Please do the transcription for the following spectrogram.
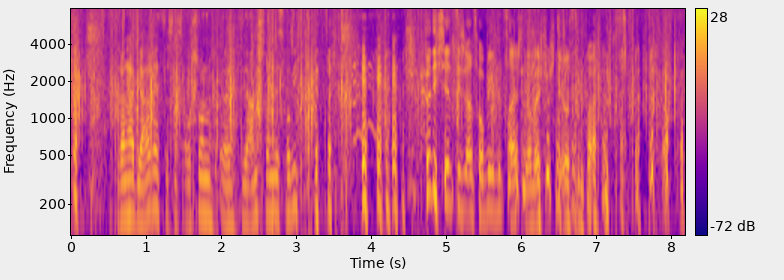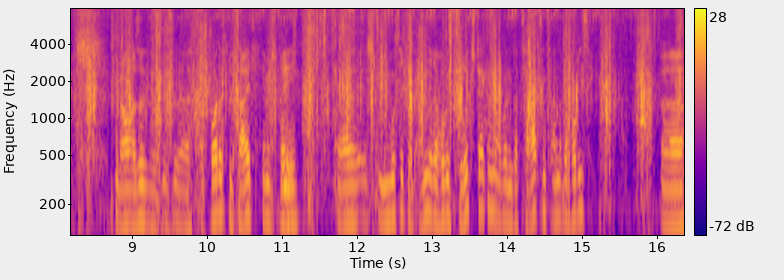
Dreieinhalb Jahre, das ist auch schon ein äh, sehr anstrengendes Hobby. Würde ich jetzt nicht als Hobby bezeichnen, aber ich verstehe, was du meinst. genau, also das ist, äh, erfordert viel Zeit. Dementsprechend mhm. äh, muss ich dort andere Hobbys zurückstecken, aber in der Tat sind es andere Hobbys. Äh,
